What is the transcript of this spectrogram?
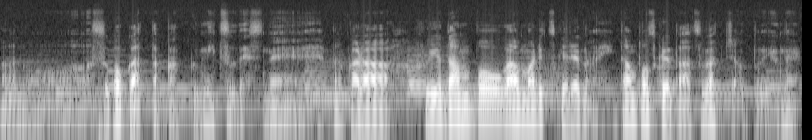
あのすごくあったかく密ですねだから冬暖房があんまりつけれない。暖房つけると暑がっちゃうというね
